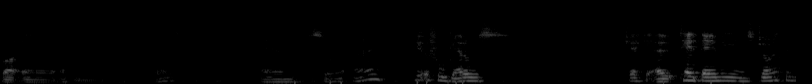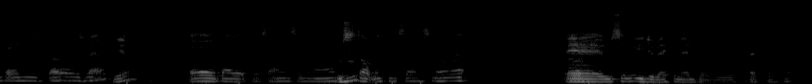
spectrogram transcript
but uh, every movie has its flaws. Um, so aye, beautiful girls. Check it out. Ted Demme is Jonathan Demme's brother as well. Yeah. Uh, director of Silence of the Lambs, Mhm. Stop Making Sense and all that. So, Um, so, what would you recommend our viewers pick this up?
